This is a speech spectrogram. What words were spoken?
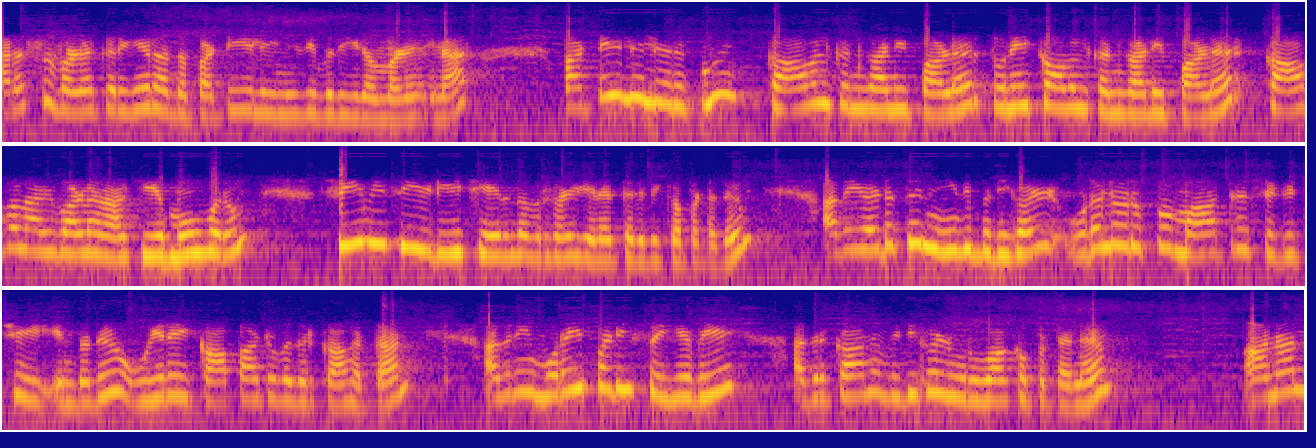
அரசு வழக்கறிஞர் அந்த பட்டியலை நீதிபதியிடம் வழங்கினார். பட்டியலில் இருக்கும் காவல் கண்காணிப்பாளர் துணை காவல் கண்காணிப்பாளர் காவல் ஆய்வாளர் ஆகிய மூவரும் சிபிசிஐடியை சேர்ந்தவர்கள் என தெரிவிக்கப்பட்டது. அதையடுத்து நீதிபதிகள் உடல் உறுப்பு மாற்று சிகிச்சை என்பது உயிரை காப்பாற்றுவதற்காகத்தான் அதனை முறைப்படி செய்யவே அதற்கான விதிகள் உருவாக்கப்பட்டன. ஆனால்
